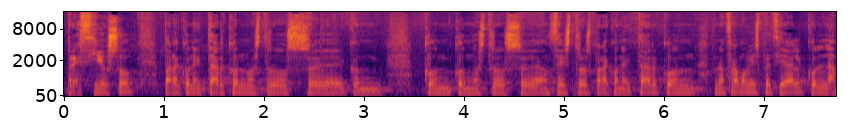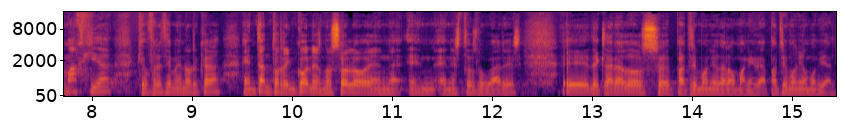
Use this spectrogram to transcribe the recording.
precioso para conectar con nuestros eh, con, con, nuestros eh, ancestros, para conectar con una forma muy especial con la magia que ofrece Menorca en tantos rincones, no solo en, en, estos lugares eh, declarados Patrimonio de la Humanidad, Patrimonio Mundial.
